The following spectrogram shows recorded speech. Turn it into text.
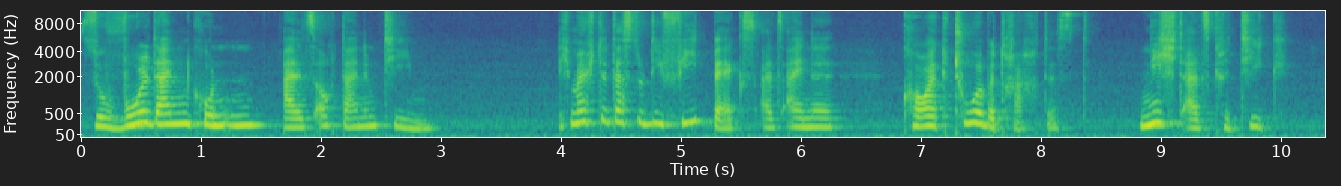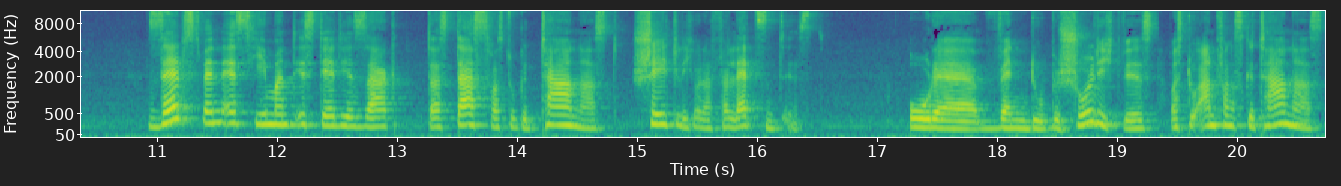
Sowohl deinen Kunden als auch deinem Team. Ich möchte, dass du die Feedbacks als eine Korrektur betrachtest, nicht als Kritik. Selbst wenn es jemand ist, der dir sagt, dass das, was du getan hast, schädlich oder verletzend ist. Oder wenn du beschuldigt wirst, was du anfangs getan hast,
